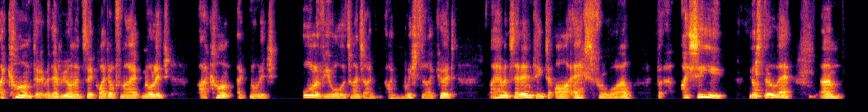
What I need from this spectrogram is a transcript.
I can't do it with everyone. And so quite often I acknowledge I can't acknowledge all of you all the times. So I, I wish that I could. I haven't said anything to RS for a while, but I see you. You're still there. Um,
